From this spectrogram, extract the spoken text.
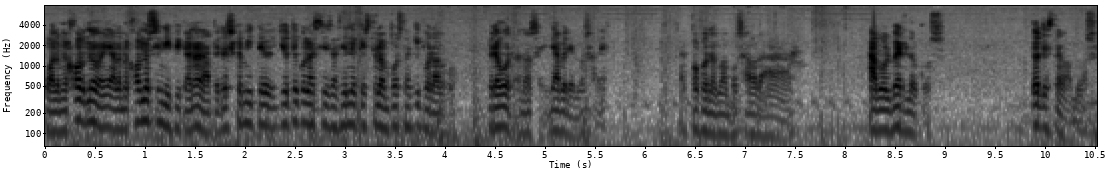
O a lo mejor no, ¿eh? A lo mejor no significa nada. Pero es que a mí yo tengo la sensación de que esto lo han puesto aquí por algo. Pero bueno, no sé, ya veremos, a ver. Tampoco nos vamos ahora a, a volver locos. ¿Dónde estábamos?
